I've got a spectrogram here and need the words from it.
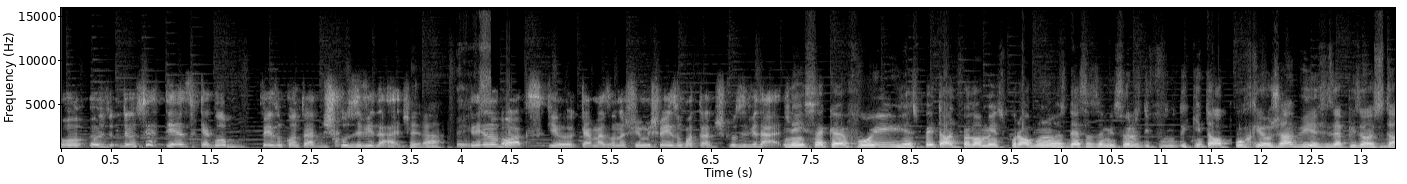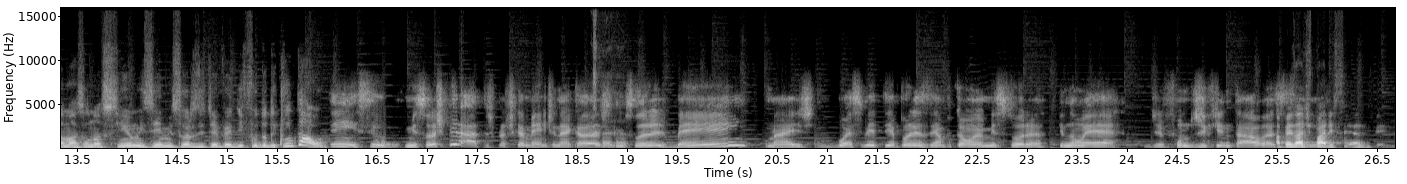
Eu tenho certeza que a Globo fez um contrato de exclusividade. Será? Que no Box, que, o- que a Amazonas Filmes fez um contrato de exclusividade. nem sequer foi respeitado, pelo menos por algumas dessas emissoras de fundo de quintal. Porque eu já vi esses episódios da Amazonas Filmes e emissoras de TV de fundo de quintal. Sim, sim. Emissoras piratas, praticamente, né? Aquelas emissoras bem. Mas o SBT, por exemplo, que é uma emissora que não é de fundo de quintal. assim, Apesar de parecer, às vezes.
